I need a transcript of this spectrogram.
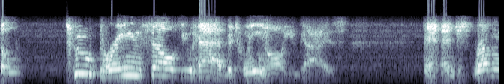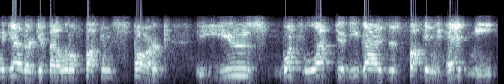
the two brain cells you had between all you guys and, and just rub them together, get that little fucking spark, use what's left of you guys' fucking head meat.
